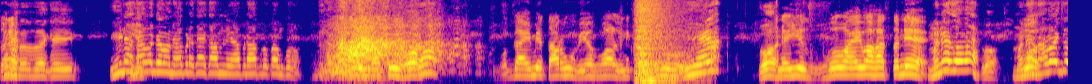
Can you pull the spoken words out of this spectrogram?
મોટા દાદા કે ઈને સાવા દેવાનું આપણે કાંઈ કામ નહીં આપણે આપણું કામ કરો. વગા એમે તારું વ્યવહાર નીકળી ગયું. હે? અને એ જોવા આવ્યા હા તને. મને જોવા? મને લાવા જો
